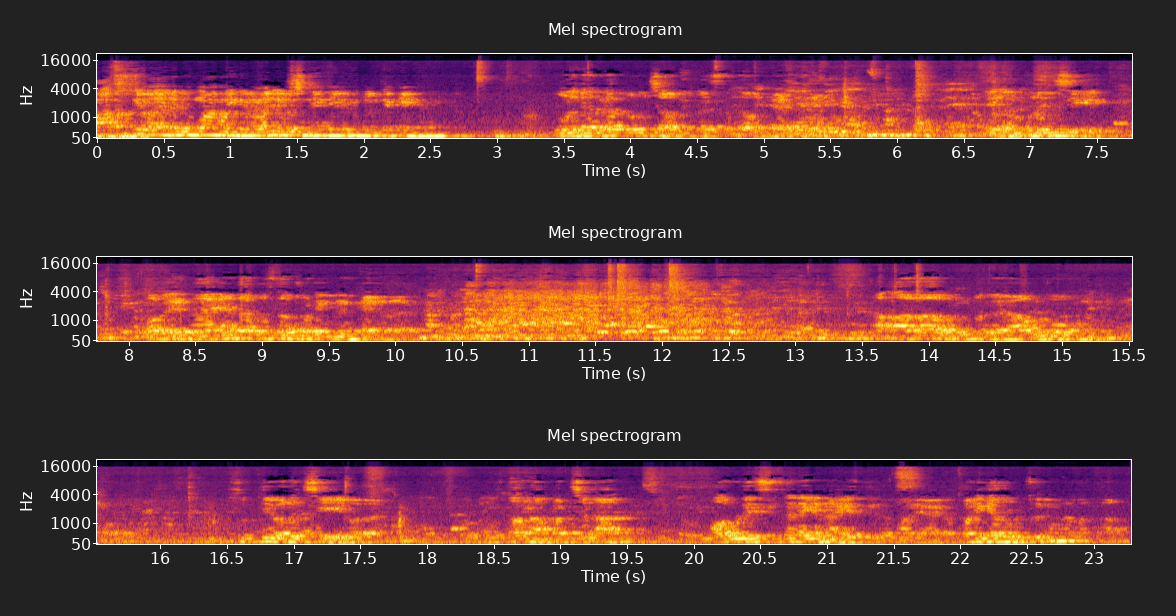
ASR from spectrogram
பாசிட்டிவா இருக்குமா அப்படிங்கிற மாதிரி ஒரு சின்ன கேள்வி கேட்கிறேன். உங்களுக்கு அதெல்லாம் புரிஞ்சு அவர் பேசுறது அவர் புரிஞ்சு. நான் ஏன்டா புத்தகம் கேட்கிறேன். அதான் அவருக்கு அவ்வளோ சுத்தி வளர்ச்சி ஒரு புத்தகம் நான் படிச்சேன்னா அவருடைய சிந்தனையை நான் ஏத்துக்கிற மாதிரி ஆகிடும் படிக்காத புத்தகம் நல்லதான்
